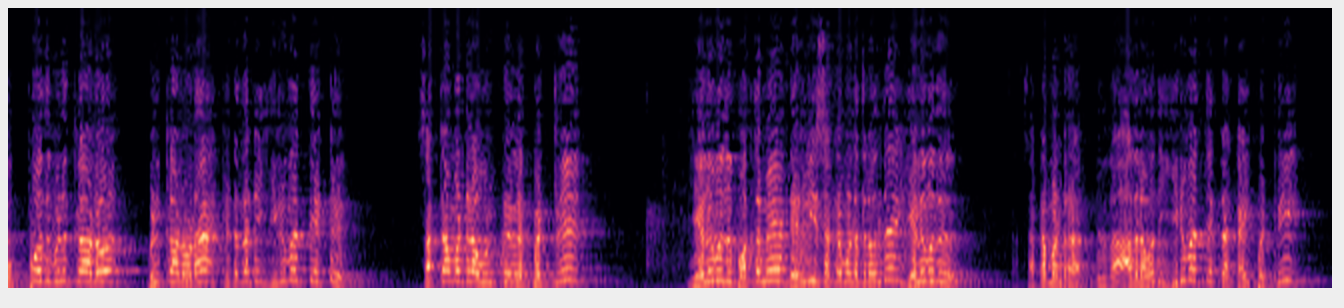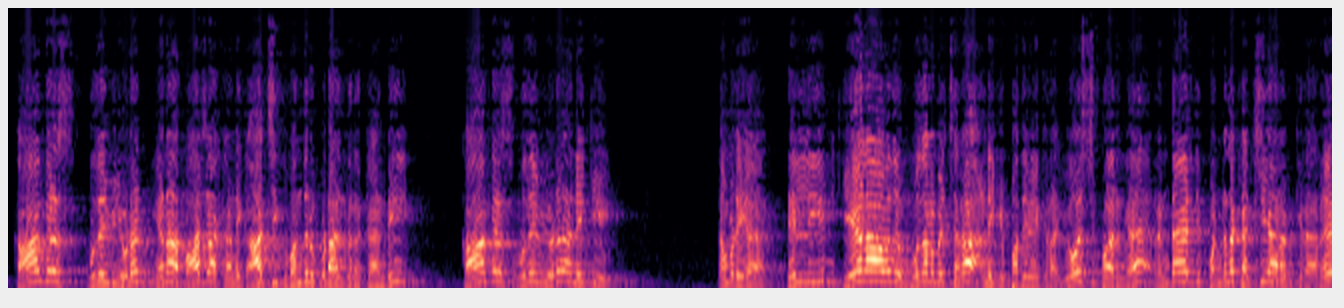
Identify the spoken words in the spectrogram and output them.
முப்பது விழுக்காடோ விழுக்காடோட கிட்டத்தட்ட இருபத்தி எட்டு சட்டமன்ற உறுப்பினர்களை பெற்று எழுபது மொத்தமே டெல்லி சட்டமன்றத்தில் வந்து எழுபது சட்டமன்ற இதுதான். அதுல வந்து இருபத்தி எட்டை கைப்பற்றி காங்கிரஸ் உதவியுடன் ஏன்னா பாஜக அன்னைக்கு ஆட்சிக்கு வந்துடக்கூடாதுங்கிறக்காண்டி காங்கிரஸ் உதவியுடன் அன்னைக்கு நம்முடைய டெல்லியின் ஏழாவது முதலமைச்சரா அன்னைக்கு பதவி வைக்கிறார் யோசிச்சு பாருங்க ரெண்டாயிரத்தி பன்னெண்டுல கட்சி ஆரம்பிக்கிறாரு.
